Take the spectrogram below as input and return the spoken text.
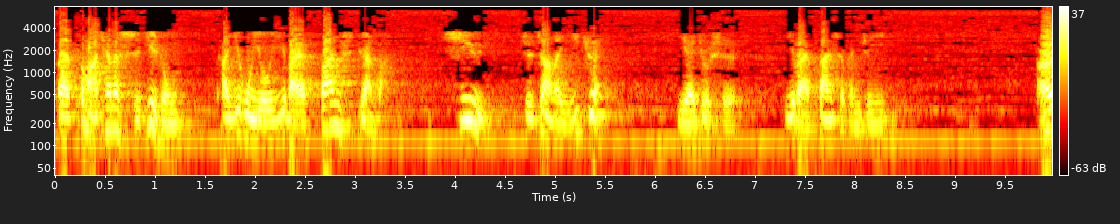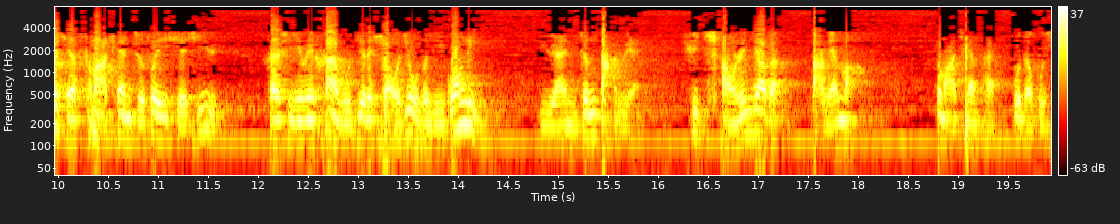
在司马迁的《史记》中，他一共有一百三十卷吧，西域只占了一卷，也就是一百三十分之一。而且司马迁之所以写西域，还是因为汉武帝的小舅子李光利远征大元，去抢人家的大元马，司马迁才不得不写。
